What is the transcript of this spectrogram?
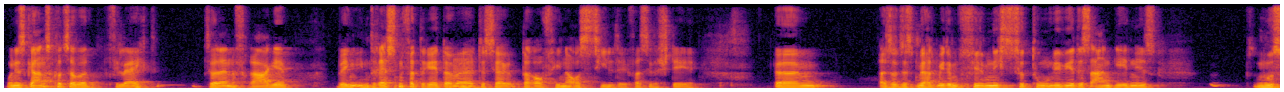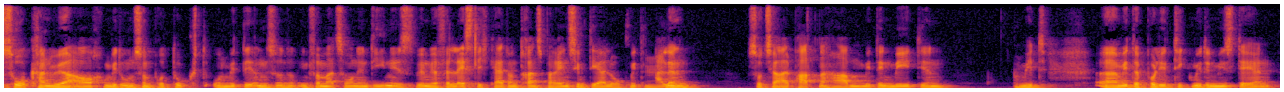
Und jetzt ganz kurz aber vielleicht zu deiner Frage wegen Interessenvertreter, mhm. weil das ja darauf hinaus zielte, was ich verstehe. Ähm, also das hat mit dem Film nichts zu tun. Wie wir das angehen ist, nur so können wir auch mit unserem Produkt und mit unseren Informationen dienen, ist, wenn wir Verlässlichkeit und Transparenz im Dialog mit mhm. allen Sozialpartnern haben, mit den Medien, mit, äh, mit der Politik, mit den Ministerien.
